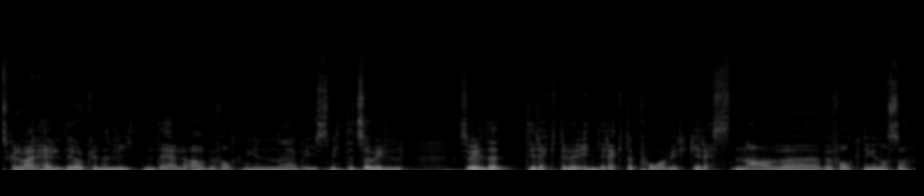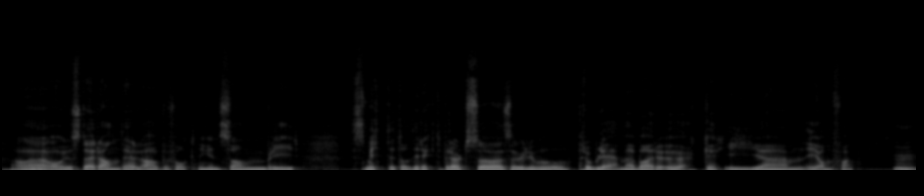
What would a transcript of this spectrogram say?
skulle være heldig og kun en liten del av befolkningen eh, blir smittet, så vil, så vil det direkte eller indirekte påvirke resten av befolkningen også. Og, og jo større andel av befolkningen som blir smittet og direkte berørt, så, så vil jo problemet bare øke i, i omfang. Mm.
